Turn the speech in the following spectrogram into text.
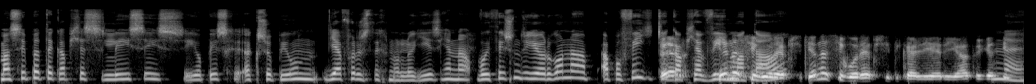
Μας είπατε κάποιες λύσεις οι οποίες αξιοποιούν διάφορες τεχνολογίες για να βοηθήσουν τον Γεωργό να αποφύγει και ε, κάποια βήματα. Και να, σιγουρέψει, και να σιγουρέψει την καλλιέργειά του γιατί ναι.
